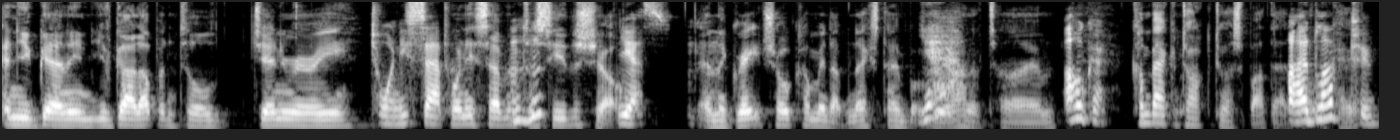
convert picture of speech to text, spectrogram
And you've got, and you've got up until January 27. 27th to see the show. Mm-hmm. Yes. And the great show coming up next time, but we're out of time. Okay. Come back and talk to us about that. I'd though, love okay? to.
